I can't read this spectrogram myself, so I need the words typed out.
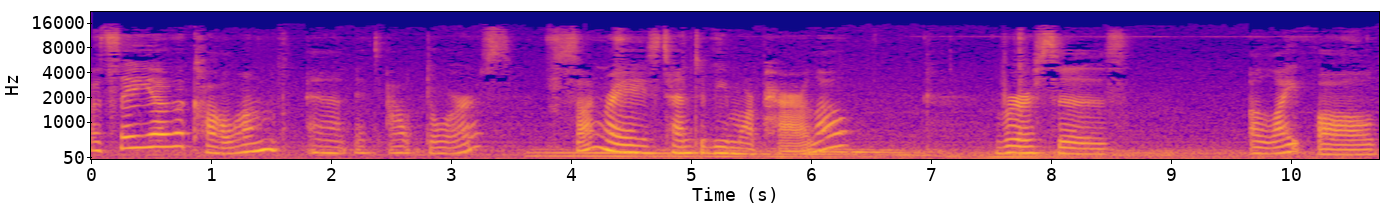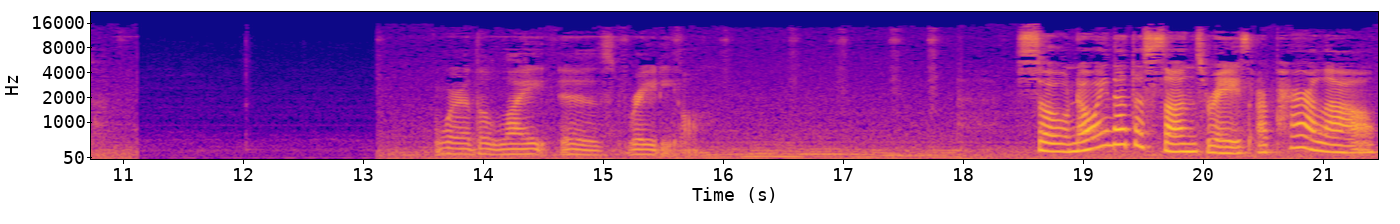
Let's say you have a column and it's outdoors. Sun rays tend to be more parallel versus a light bulb where the light is radial. So knowing that the sun's rays are parallel,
